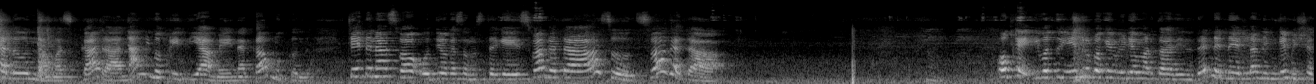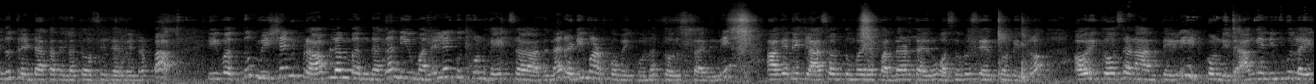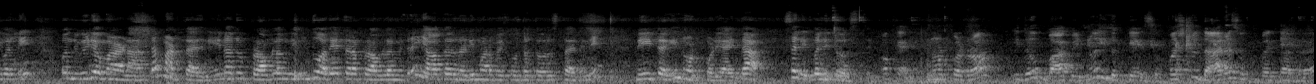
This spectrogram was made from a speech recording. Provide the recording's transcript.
Hello, ನಮಸ್ಕಾರ. ನಾನು ನಿಮ್ಮ ಪ್ರೀತಿಯ ಮೇನಕಾ ಮುಕುಂದ್. ಚೇತನ ಸ್ವ ಉದ್ಯೋಗ ಸಂಸ್ಥೆಗೆ ಸ್ವಾಗತ, ಸುಸ್ವಾಗತ. ಓಕೆ ಇವತ್ತು ಏನ್ರ ಬಗ್ಗೆ ವಿಡಿಯೋ ಮಾಡ್ತಾ ಇದ್ದೀನಿ ನಿನ್ನೆ ಎಲ್ಲ ನಿಮ್ಗೆ ಮಿಷನ್ ಥ್ರೆಡ್ ಹಾಕೋದೆಲ್ಲ ತೋರಿಸಿದ್ದೇವೇನ್ರಪ್ಪ ಇವತ್ತು ಮಿಷನ್ ಪ್ರಾಬ್ಲಮ್ ಬಂದಾಗ ನೀವು ಮನೇಲೇ ಕುತ್ಕೊಂಡು ಹೇಗೆ ಅದನ್ನ ರೆಡಿ ಮಾಡ್ಕೋಬೇಕು ಅಂತ ತೋರಿಸ್ತಾ ಇದ್ದೀನಿ ಹಾಗೇನೆ ಕ್ಲಾಸ್ ಅವ್ರು ತುಂಬಾ ಜನ ಪರದಾಡ್ತಾ ಇದ್ರು, ಹೊಸಬ್ರು ಸೇರ್ಕೊಂಡಿದ್ರು. ಅವ್ರಿಗೆ ತೋರಿಸೋಣ ಅಂತೇಳಿ ಇಟ್ಕೊಂಡಿದ್ದೆ. ಹಾಗೆ ನಿಮಗೂ ಲೈವ್ ಅಲ್ಲಿ ಒಂದು ವಿಡಿಯೋ ಮಾಡೋಣ ಅಂತ ಮಾಡ್ತಾ ಇದ್ದೀನಿ ಏನಾದರೂ ಪ್ರಾಬ್ಲಮ್ ನಿಮ್ಮದು ಅದೇ ತರ ಪ್ರಾಬ್ಲಮ್ ಇದ್ರೆ ಯಾವ ತರ ರೆಡಿ ಮಾಡಬೇಕು ಅಂತ ತೋರಿಸ್ತಾ ಇದ್ದೀನಿ ನೀಟಾಗಿ ನೋಡ್ಕೊಳ್ಳಿ, ಆಯ್ತಾ? ಸರಿ, ಬನ್ನಿ ತೋರಿಸ್ತೀನಿ. ಓಕೆ, ನೋಡ್ಕೊಳ್ರೋ? ಇದು ಬಾಬಿನ್ನು ಇದು ಕೇಸು. ಫಸ್ಟ್ ದಾರ ಸುತ್ತಬೇಕಾದ್ರೆ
